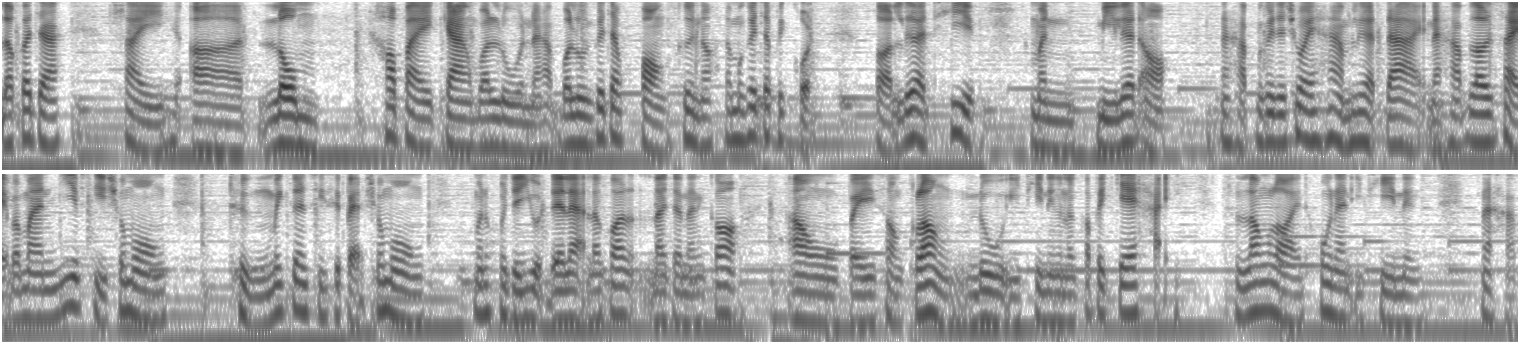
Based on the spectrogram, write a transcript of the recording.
เราก็จะใส่ลมเข้าไปกลางบอลลูนนะครับบอลลูนก็จะป่องขึ้นเนาะแล้วมันก็จะไปกดหลอดเลือดที่มันมีเลือดออก นะครับมันก็จะช่วยห้ามเลือดได้นะครับ เราใส่ประมาณ 24 ชั่วโมง ถึงไม่เกิน 48 ชั่วโมง มันควรจะหยุดได้แล้ว แล้วก็หลังจากนั้นก็เอาไปส่องกล้องดูอีกทีนึง แล้วก็ไปแก้ไขร่องรอยพวกนั้นอีกทีหนึ่งนะครับ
